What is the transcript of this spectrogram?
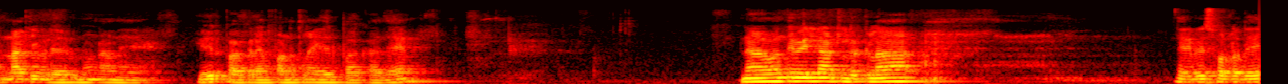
அண்ணாதிமுக இருக்கணும்னு நான் எதிர்பார்க்குறேன். பணத்தெலாம் எதிர்பார்க்காத. நான் வந்து வெளிநாட்டில் இருக்கலாம். நிறைய பேர் சொல்கிறது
